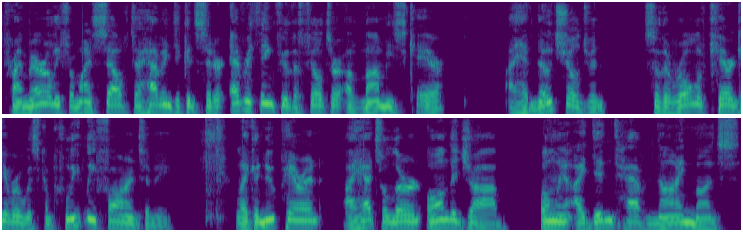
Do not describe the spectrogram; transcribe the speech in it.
primarily for myself to having to consider everything through the filter of mommy's care. I had no children, so the role of caregiver was completely foreign to me. Like a new parent, I had to learn on the job, only I didn't have nine months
